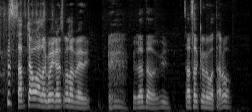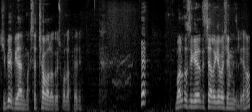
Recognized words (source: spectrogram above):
საწავალა გვიღა ეს ყველაფერი. მეგადავი. საცალკე უნდა ვატარო? ჯიბები არ მაქვს, საწავალა გვეს ყველაფერი. მარტო სიგარეტის ჩალაგება შემიძლია, ხო?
